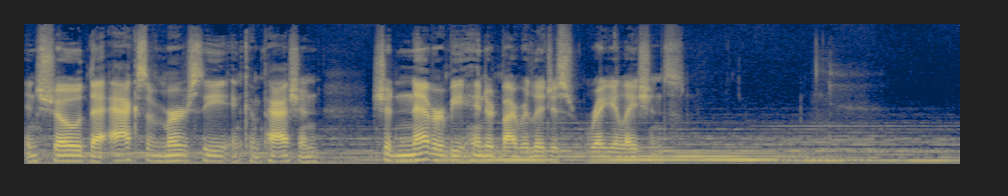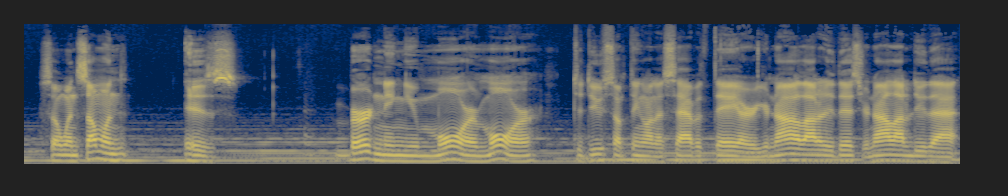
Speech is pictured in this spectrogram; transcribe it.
and showed that acts of mercy and compassion should never be hindered by religious regulations. So when someone is burdening you more and more to do something on a Sabbath day, or you're not allowed to do this, you're not allowed to do that,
